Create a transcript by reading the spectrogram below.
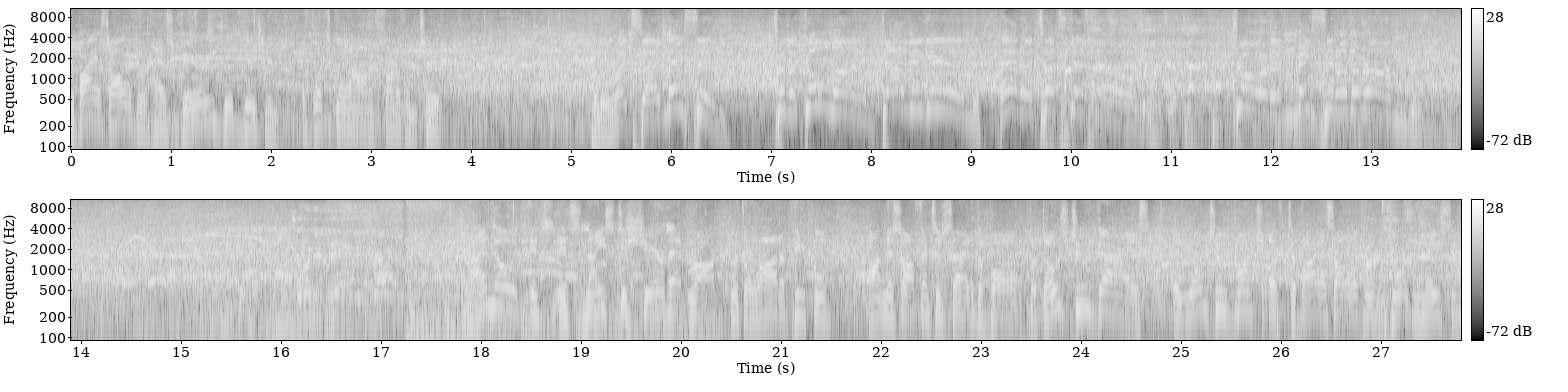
Tobias Oliver has very good vision of what's going on in front of him, too. To the right side, Mason to the goal line, diving in, it's, it's nice to share that rock with a lot of people on this offensive side of the ball. But those two guys, the one-two bunch of Tobias Oliver and Jordan Mason,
